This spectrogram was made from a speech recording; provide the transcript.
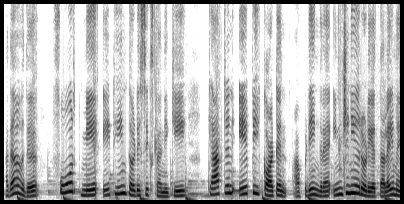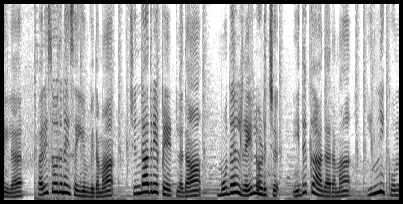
அதாவது fourth May eighteen thirty six அன்னைக்கு கேப்டன் ஏபி காட்டன் அப்படிங்கிற இன்ஜினியருடைய தலைமையில் பரிசோதனை செய்யும் விதமாக சிந்தாதிரிப்பேட்டில் தான் முதல் ரயில் ஓடுச்சு. இதுக்கு ஆதாரமாக இன்னிக்கும்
